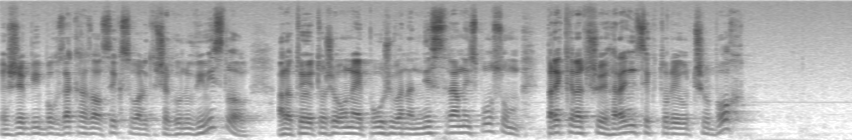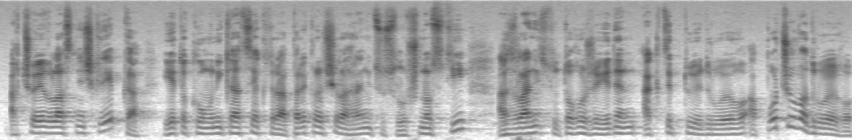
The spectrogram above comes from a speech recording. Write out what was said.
že by Boh zakázal sexualitu, však on ju vymyslel, ale to je to, že ona je používaná nesprávnym spôsobom, prekračuje hranice, ktoré určil Boh. A čo je vlastne škriepka? Je to komunikácia, ktorá prekročila hranicu slušnosti a hranicu toho, že jeden akceptuje druhého a počúva druhého.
